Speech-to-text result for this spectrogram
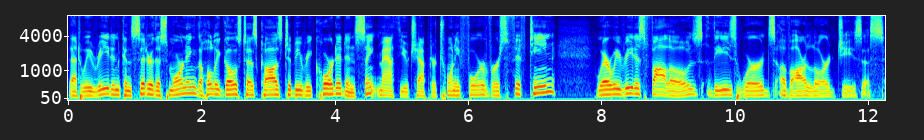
that we read and consider this morning, the Holy Ghost has caused to be recorded in St. Matthew chapter 24, verse 15, where we read as follows these words of our Lord Jesus.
